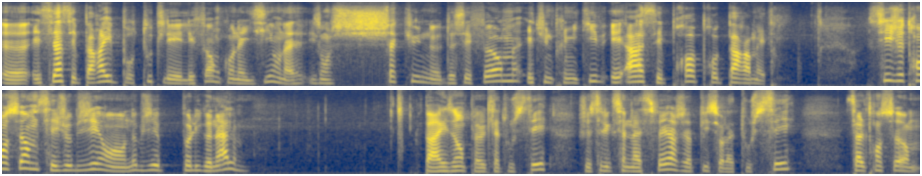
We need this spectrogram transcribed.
et ça c'est pareil pour toutes les, formes qu'on a ici. Chacune de ces formes est une primitive et a ses propres paramètres. Si je transforme ces objets en objets polygonal, par exemple, avec la touche C, je sélectionne la sphère, j'appuie sur la touche C, ça le transforme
